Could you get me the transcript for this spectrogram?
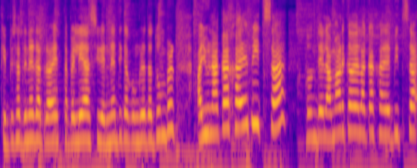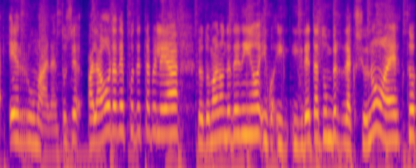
que empieza a tener a través de esta pelea cibernética con Greta Thunberg, hay una caja de pizza donde la marca de la caja de pizza es rumana. Entonces, a la hora después de esta pelea, lo tomaron detenido y, y- y Greta Thunberg reaccionó a esto.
